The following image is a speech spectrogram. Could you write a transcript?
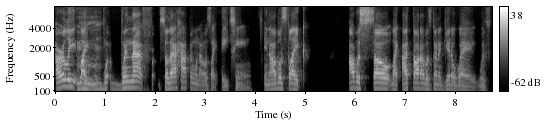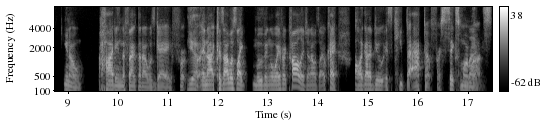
early like Mhm. wh- when that so that happened when i was like 18 and i was like i was so like i thought i was gonna get away with you know hiding the fact that i was gay for Yeah. and i because i was like moving away from college and i was like okay all i gotta do is keep the act up for six more Right. months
